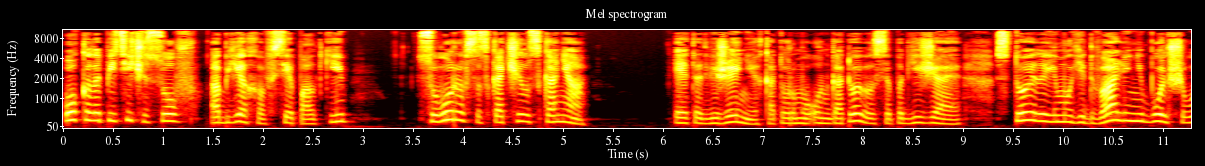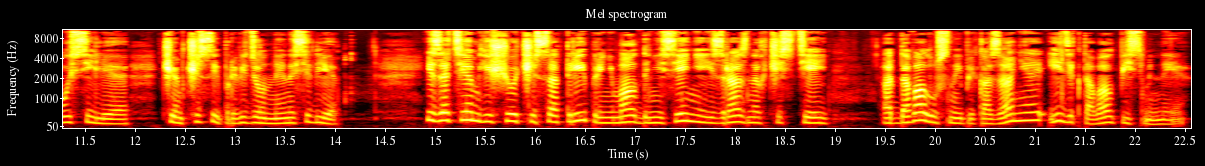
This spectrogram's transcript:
Около пяти часов, объехав все полки, Суворов соскочил с коня. Это движение, к которому он готовился, подъезжая, стоило ему едва ли не большего усилия, чем часы, проведенные на седле. И затем еще часа три принимал донесения из разных частей, отдавал устные приказания и диктовал письменные.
